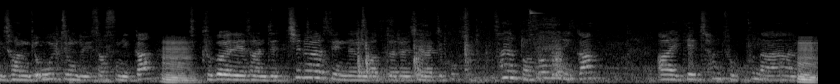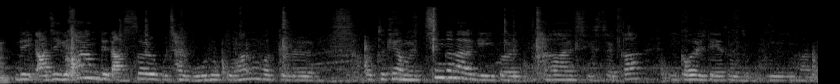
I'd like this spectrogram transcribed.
이제 우울증도 있었으니까 음. 그거에 대해서 이제 치료할 수 있는 것들을 제가 이제 꼭 4년 동안 써보니까 아 이게 참 좋구나. 음. 근데 아직 사람들이 낯설고 잘 모르고 하는 것들을 어떻게 하면 친근하게 이걸 다가갈 수 있을까? 이거에 대해서 이제 고민이 많아요.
